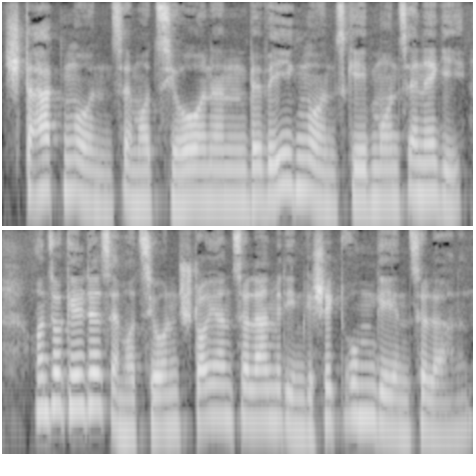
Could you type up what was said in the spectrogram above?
stärken uns, Emotionen bewegen uns, geben uns Energie. Und so gilt es, Emotionen steuern zu lernen, mit ihnen geschickt umgehen zu lernen.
